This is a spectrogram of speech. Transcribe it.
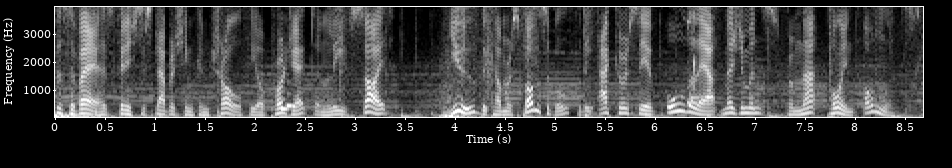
the surveyor has finished establishing control for your project and leaves site, you become responsible for the accuracy of all the layout measurements from that point onwards.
